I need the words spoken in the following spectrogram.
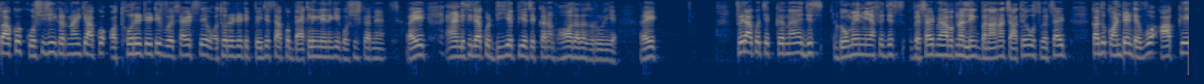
तो आपको कोशिश यही करना है कि आपको अथॉरिटेटिव वेबसाइट से अथॉरिटेटिव पेजेस से आपको बैकलिंग लेने की कोशिश करने है राइट एंड इसीलिए आपको डी चेक करना बहुत ज़्यादा ज़रूरी है राइट फिर आपको चेक करना है जिस डोमेन में या फिर जिस वेबसाइट में आप अपना लिंक बनाना चाहते हो उस वेबसाइट का जो कंटेंट है वो आपके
